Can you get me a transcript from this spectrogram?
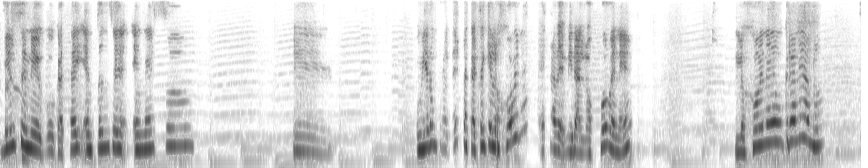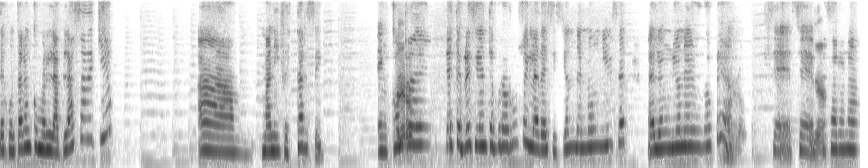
y él se negó, ¿cachai? Entonces, en eso eh, hubieron protestas, ¿cachai? Que los jóvenes, esta vez, mira, los jóvenes, los jóvenes ucranianos se juntaron como en la plaza de Kiev a manifestarse en contra de, de este presidente prorruso y la decisión de no unirse a la Unión Europea se, se empezaron a...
